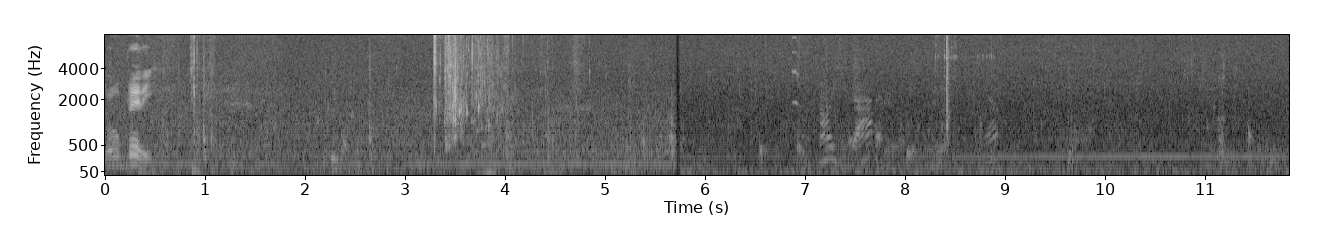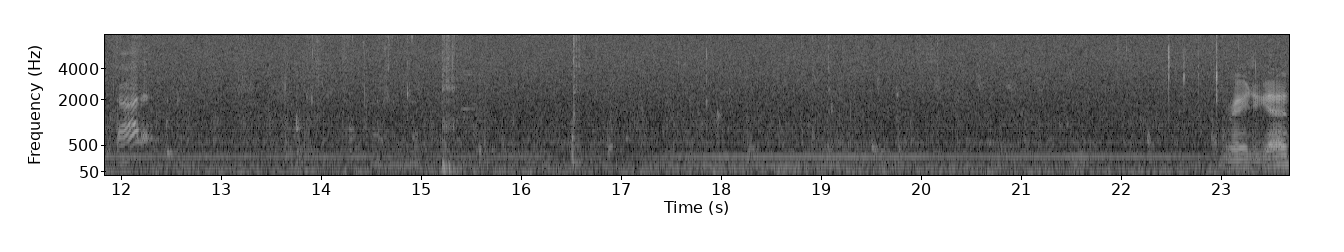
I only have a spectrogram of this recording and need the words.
Little bitty. Oh, you got it. Yep. Got it. Ready to go?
